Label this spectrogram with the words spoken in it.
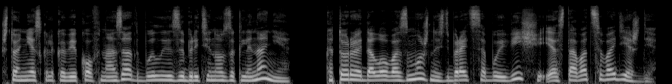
что несколько веков назад было изобретено заклинание, которое дало возможность брать с собой вещи и оставаться в одежде.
